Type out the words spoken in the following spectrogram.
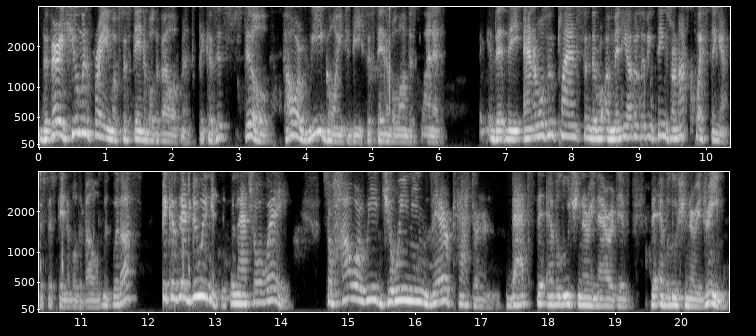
the very human frame of sustainable development, because it's still how are we going to be sustainable on this planet? The, the animals and plants and the many other living things are not questing after sustainable development with us because they're doing it. It's a natural way. So, how are we joining their pattern? That's the evolutionary narrative, the evolutionary dream.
